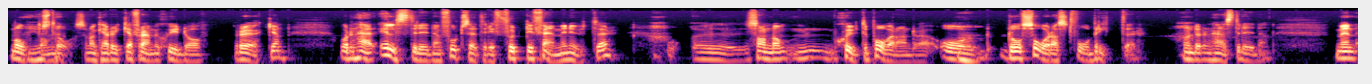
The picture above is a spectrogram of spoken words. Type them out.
mot dem då. Så de kan rycka fram i skydd av röken. Och den här eldstriden fortsätter i 45 minuter. Eh, som de skjuter på varandra. Och mm. då såras två britter under den här striden. Men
